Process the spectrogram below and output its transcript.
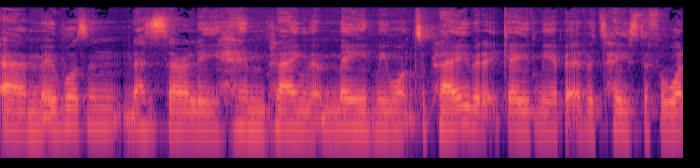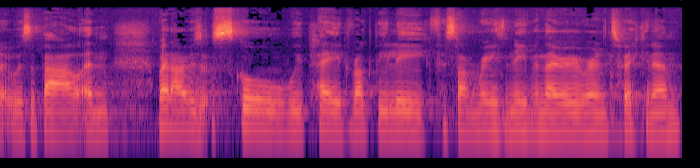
um, it wasn't necessarily him playing that made me want to play, but it gave me a bit of a taster for what it was about. And when I was at school, we played rugby league for some reason, even though we were in Twickenham.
